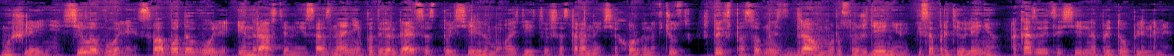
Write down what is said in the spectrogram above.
Мышление, сила воли, свобода воли и нравственные сознания подвергаются столь сильному воздействию со стороны всех органов чувств, что их способность к здравому рассуждению и сопротивлению оказывается сильно притопленными,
